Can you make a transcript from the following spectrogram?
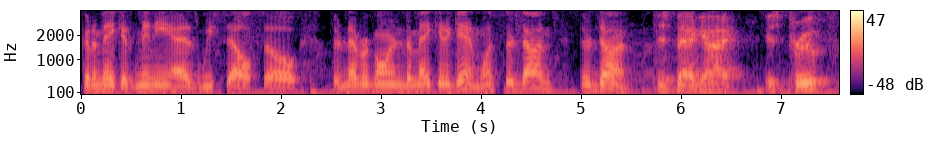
gonna make as many as we sell. So they're never going to make it again. Once they're done, they're done. This bad guy is proof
